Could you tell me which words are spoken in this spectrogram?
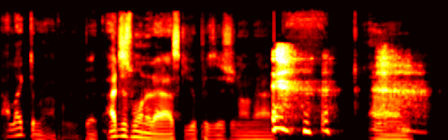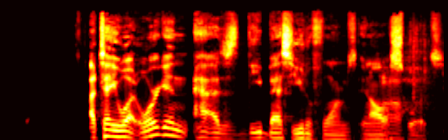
I like the rivalry. But I just wanted to ask your position on that. Um, I tell you what, Oregon has the best uniforms in all of Oh. sports.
